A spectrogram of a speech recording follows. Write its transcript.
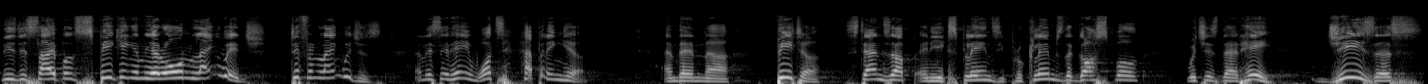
these disciples speaking in their own language, different languages. And they said, hey, what's happening here? And then uh, Peter stands up and he explains, he proclaims the gospel which is that, hey, Jesus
